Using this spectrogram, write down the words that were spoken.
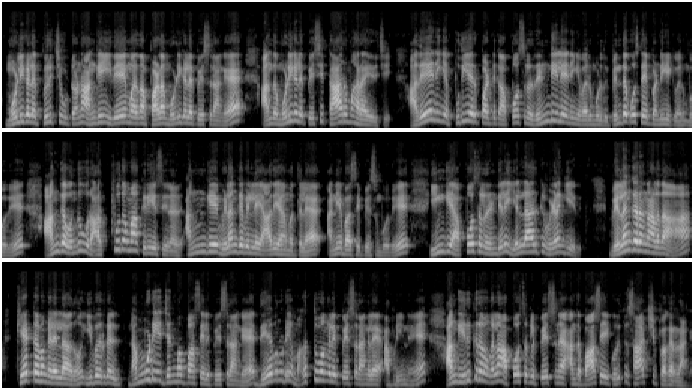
மொழிகளை பிரித்து விட்டோம்னா அங்கேயும் இதே மாதிரி தான் பல மொழிகளை பேசுகிறாங்க அந்த மொழிகளை பேசி தாறுமாறாயிருச்சு. அதே நீங்கள் புதிய ஏற்பாட்டுக்கு அப்போ சில ரெண்டிலே நீங்கள் வரும்பொழுது பெந்த கோஸ்தே பண்டிகைக்கு வரும்போது அங்கே வந்து ஒரு அற்புதமாக கிரியேட் செய்கிறார் அங்கே விளங்கவில்லை ஆதியாமத்தில் அந்நிய பாஷை பேசும்போது இங்கே அப்போ சில ரெண்டிலே எல்லாருக்கும் விளங்கியது. விளங்குறதுனால தான் கேட்டவங்க எல்லாரும் இவர்கள் நம்முடைய ஜென்ம பாஷையில பேசுறாங்க தேவனுடைய மகத்துவங்களை பேசுறாங்களே அப்படின்னு அங்க இருக்கிறவங்க எல்லாம் பேசின அந்த பாஷையை குறித்து சாட்சி பகர்றாங்க.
